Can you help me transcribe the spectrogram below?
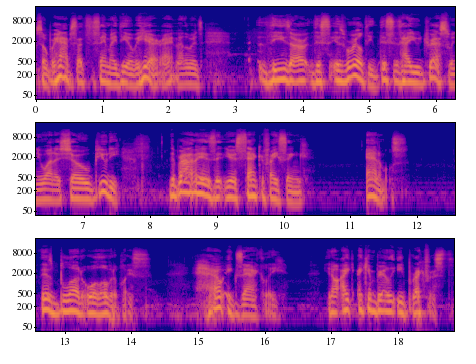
So perhaps that's the same idea over here, right? In other words, these are this is royalty. This is how you dress when you want to show beauty. The problem is that you're sacrificing animals. There's blood all over the place. How exactly? You know, I, I can barely eat breakfast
